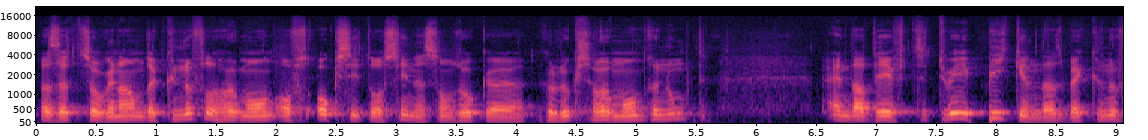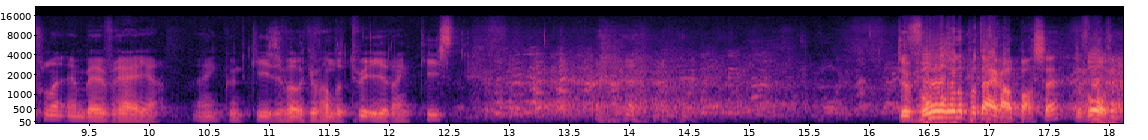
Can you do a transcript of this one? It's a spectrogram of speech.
Dat is het zogenaamde knuffelhormoon of oxytocine, soms ook uh, gelukshormoon genoemd. En dat heeft twee pieken, dat is bij knuffelen en bij vrijen. Je kunt kiezen welke van de twee je dan kiest. De volgende partijraad pas, hè? De volgende.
